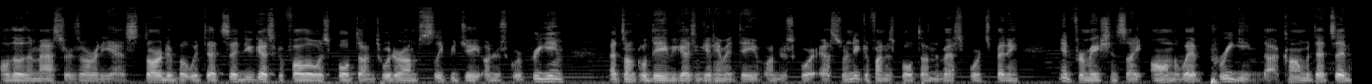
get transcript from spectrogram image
although the Masters already has started. But with that said, you guys can follow us both on Twitter. I'm SleepyJ underscore pregame. That's Uncle Dave. You guys can get him at Dave underscore Essler. You can find us both on the best sports betting information site on the web, pregame.com. With that said,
